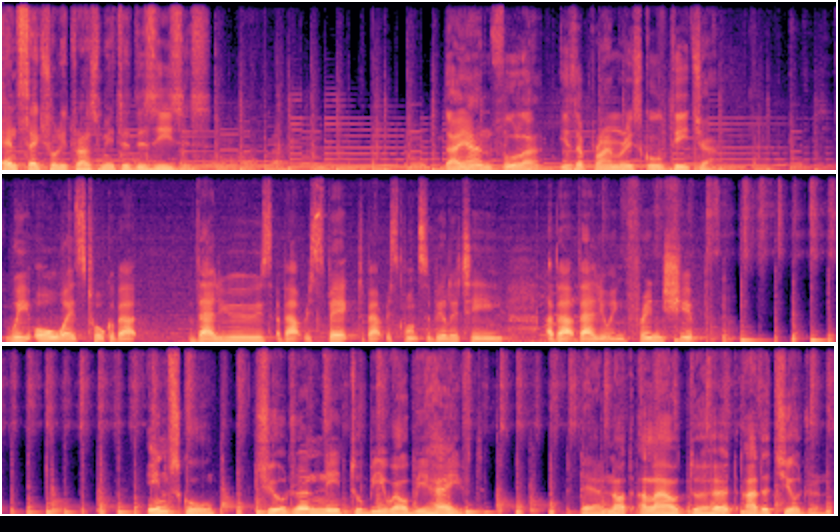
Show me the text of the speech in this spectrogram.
and sexually transmitted diseases. Diane Fuller is a primary school teacher. We always talk about values, about respect, about responsibility, about valuing friendship. In school, children need to be well behaved. They are not allowed to hurt other children.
